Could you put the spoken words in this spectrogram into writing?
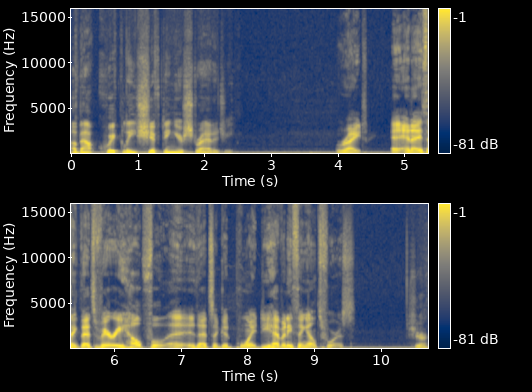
about quickly shifting your strategy. Right. And I think that's very helpful. Uh, that's a good point. Do you have anything else for us? Sure.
